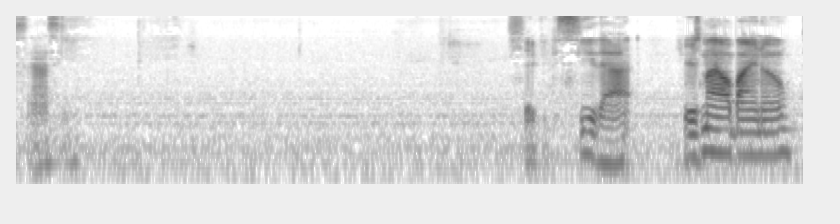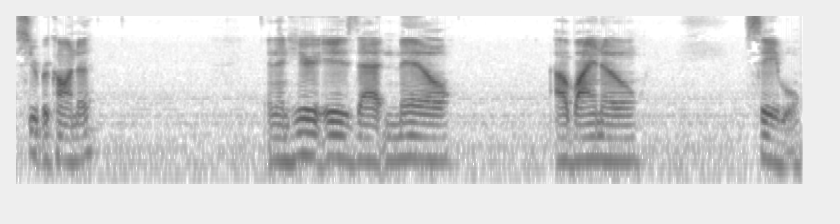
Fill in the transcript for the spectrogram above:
Sassy. So if you can see that, here's my albino superconda. And then here is that male albino sable.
